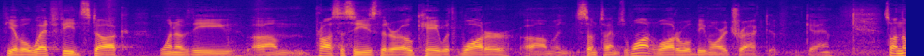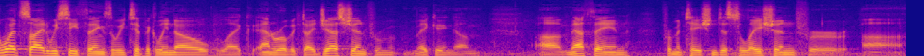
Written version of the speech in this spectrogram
If you have a wet feedstock, one of the um, processes that are okay with water um, and sometimes want water will be more attractive. Okay, so on the wet side, we see things that we typically know, like anaerobic digestion for making um, uh, methane, fermentation, distillation for uh,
